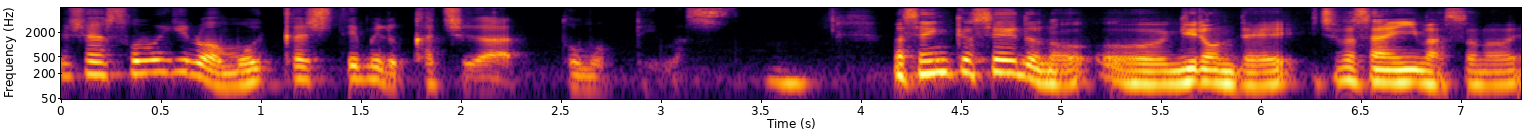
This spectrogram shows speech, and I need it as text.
私はその議論はもう一回してみる価値があると思っています。まあ、選挙制度の議論で市場さん今その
